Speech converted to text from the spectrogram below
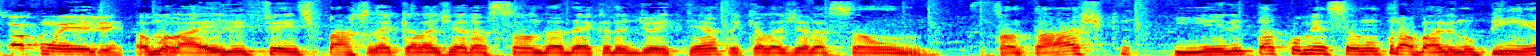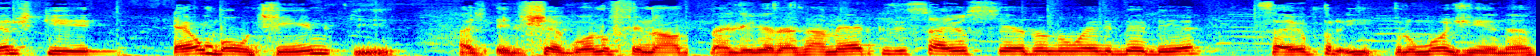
Só com ele. Vamos lá. Ele fez parte daquela geração da década de 80, aquela geração fantástica, e ele está começando um trabalho no Pinheiros que é um bom time, que ele chegou no final da Liga das Américas e saiu cedo no NBB, saiu para o Mogi, né?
